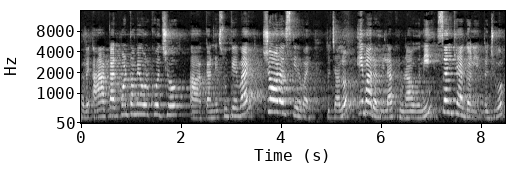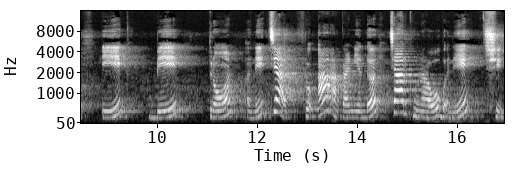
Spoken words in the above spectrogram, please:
હવે આ આકાર પણ તમે ઓળખો છો. આ આકારને શું કહેવાય? ચોરસ કહેવાય. તો ચાલો એમાં રહેલા ખૂણાઓની સંખ્યા ગણીએ. તો જુઓ, એક, બે, ત્રણ અને ચાર. તો આ આકારની અંદર ચાર ખૂણાઓ બને છે.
